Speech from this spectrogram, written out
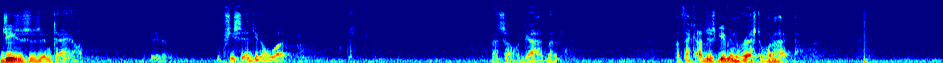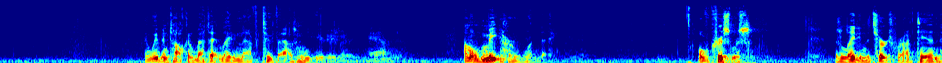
Jesus is in town. She said, You know what? That's all I got, but I think I'll just give him the rest of what I have. And we've been talking about that lady now for 2,000 years. I'm going to meet her one day. Over Christmas, there's a lady in the church where I attend.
